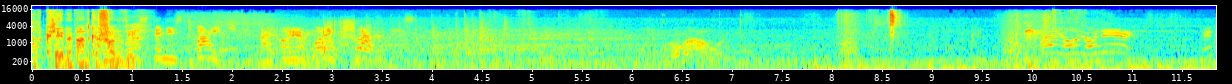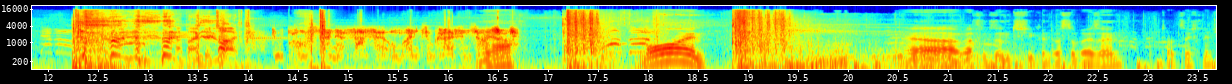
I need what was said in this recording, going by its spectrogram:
Hab Klebeband Der gefunden. Westen ist weich, weil euer Volk schwach ist. Hab einen betäubt. Du brauchst eine Waffe, um anzugreifen, Sergeant. Ja. Moin! Ja, Waffen sind. Hier könnte was dabei sein. Tatsächlich.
